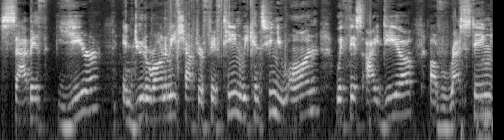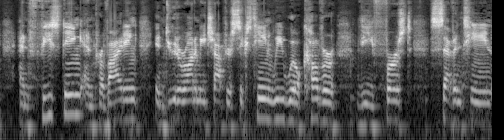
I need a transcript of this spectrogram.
Sabbath year. In Deuteronomy chapter 15, we continue on with this idea of resting and feasting and providing. In Deuteronomy chapter 16, we will cover the first 17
